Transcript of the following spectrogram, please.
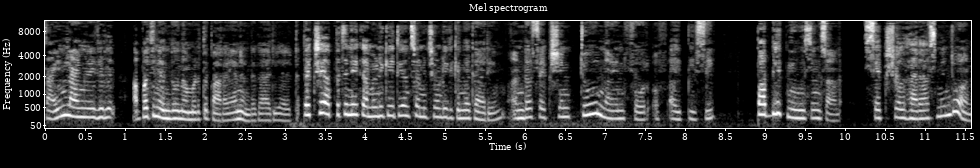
സൈൻ ലാംഗ്വേജിൽ അപ്പച്ചൻ എന്തോ നമ്മുടെ പറയാനുണ്ട് കാര്യമായിട്ട് പക്ഷെ അപ്പച്ചനെ കമ്മ്യൂണിക്കേറ്റ് ചെയ്യാൻ ശ്രമിച്ചുകൊണ്ടിരിക്കുന്ന കാര്യം under section two nine four of I P C public nuisance ആണ്. സെക്ഷൽ ഹരാസ്മെന്റും ആണ്.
